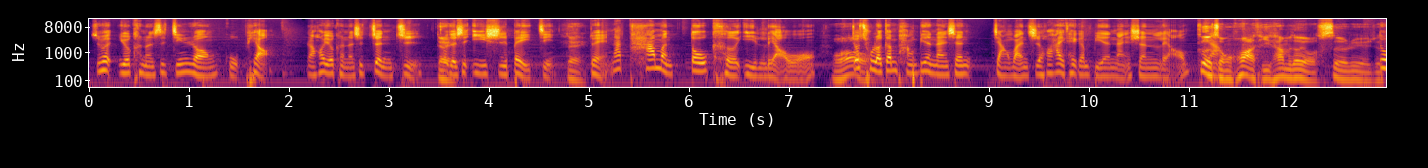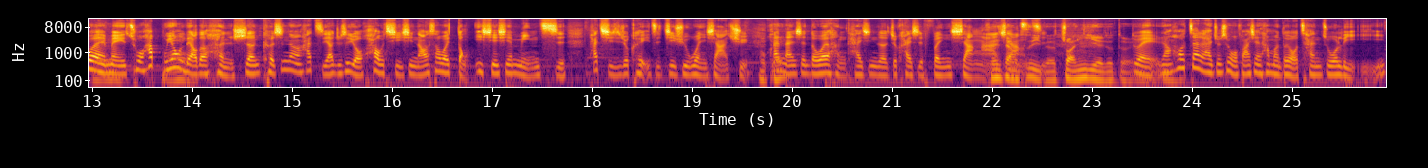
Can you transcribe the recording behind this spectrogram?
就会有可能是金融、股票，然后有可能是政治或者是医师背景，对。对，那他们都可以聊哦，就除了跟旁边的男生讲完之后，他也可以跟别的男生聊各种话题，他们都有涉猎。对，对，没错，他不用聊得很深，哦、可是呢，他只要就是有好奇心，然后稍微懂一些些名词，他其实就可以一直继续问下去。那男生都会很开心的就开始分享啊，分享自己的专业就对。对，然后再来就是我发现他们都有餐桌礼仪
